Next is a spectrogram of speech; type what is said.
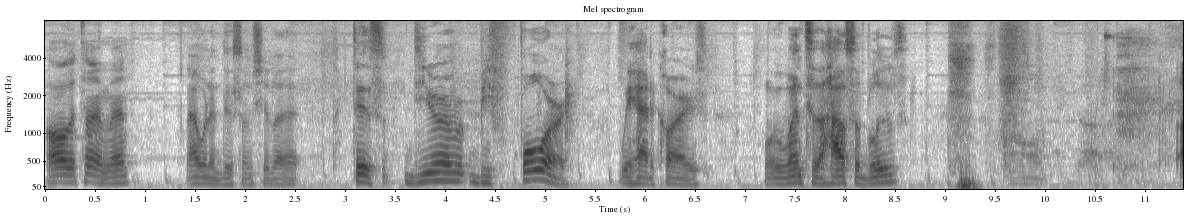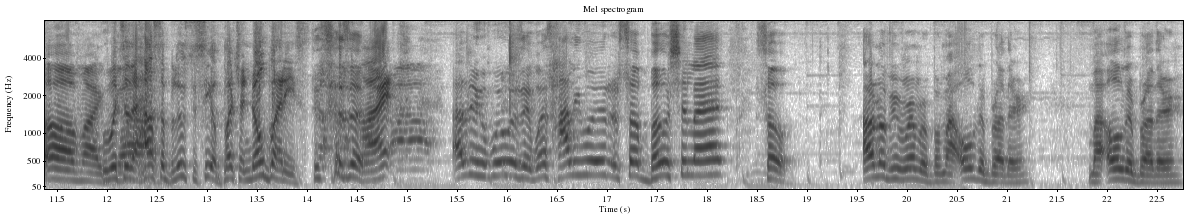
All the time, man. I wouldn't do some shit like that. This, do you remember before we had cars, when we went to the House of Blues? Oh my god. We went to the House of Blues to see a bunch of nobodies. This is a, All right. I don't even, where was it? West Hollywood or some bullshit like? So, I don't know if you remember, but my older brother, my older brother,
